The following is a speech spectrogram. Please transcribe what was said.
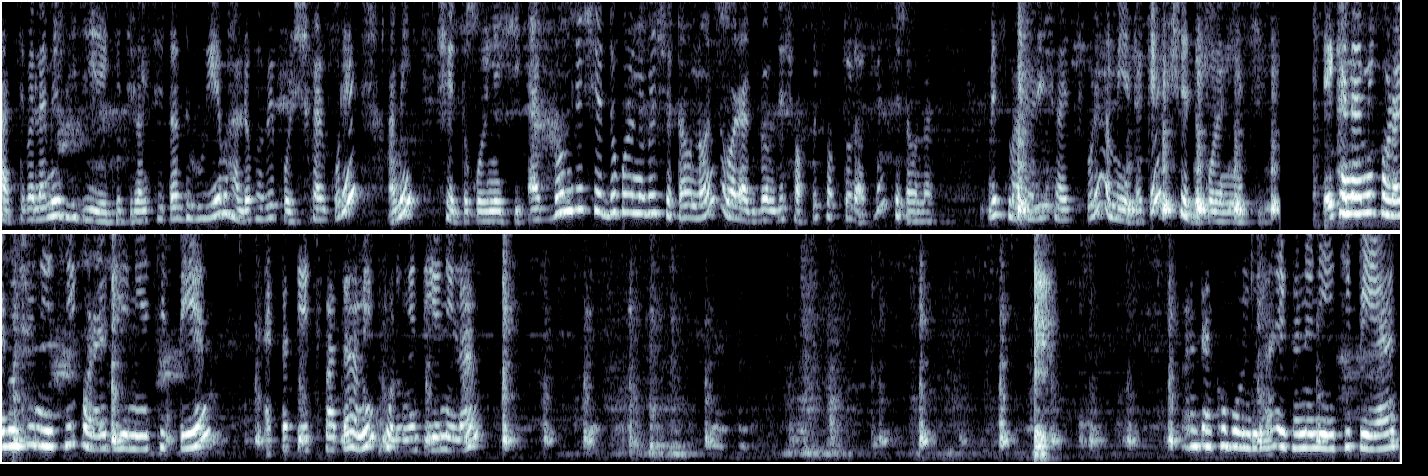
রাত্রিবেলা আমি ভিজিয়ে রেখেছিলাম। সেটা ধুয়ে ভালোভাবে পরিষ্কার করে আমি সেদ্ধ করে নিয়েছি। একদম যে সেদ্ধ করে নেবে সেটাও নয়, আবার একদম যে শক্ত শক্ত রাখবে সেটাও নয়। বেশ মাঝারি সাইজ করে আমি এটাকে সেদ্ধ করে নিয়েছি। এখানে আমি কড়াই বসিয়ে নিয়েছি, কড়াই দিয়ে নিয়েছি তেল, একটা তেজপাতা আমি ফোড়নে দিয়ে নিলাম। আর দেখো বন্ধুরা, এখানে নিয়েছি পেঁয়াজ,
